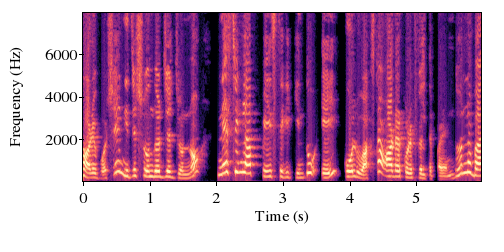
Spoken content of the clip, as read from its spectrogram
ঘরে বসে নিজের সৌন্দর্যের জন্য নেস্টিং ল্যাব পেজ থেকে কিন্তু এই কোল্ড ওয়াক্সটা অর্ডার করে ফেলতে পারেন। ধন্যবাদ!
